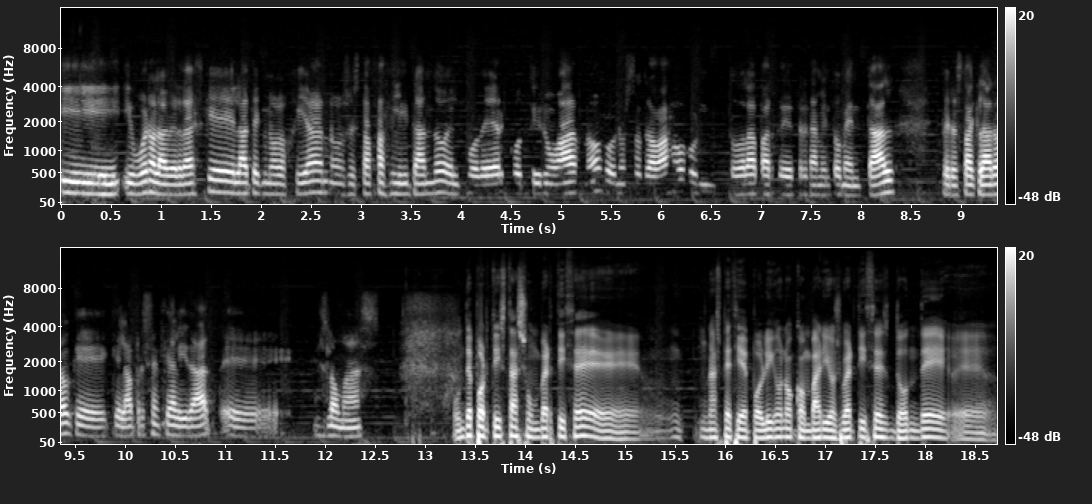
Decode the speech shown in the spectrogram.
y, bueno, la verdad es que la tecnología nos está facilitando el poder continuar ¿no? con nuestro trabajo, con toda la parte de entrenamiento mental, pero está claro que, la presencialidad eh, es lo más. Un deportista es un vértice, eh, una especie de polígono con varios vértices donde eh,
